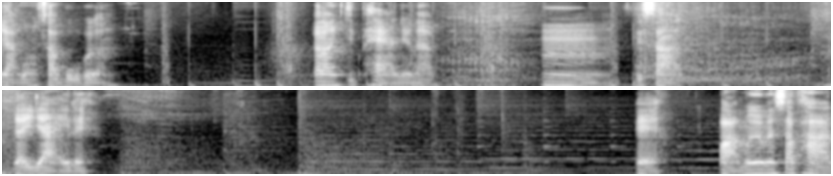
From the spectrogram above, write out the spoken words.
อยากลงซาบูไปก่อนกำลังคิดแผนอยู่นะครับ อืม ดิซาร์ดใหญ่ ๆ เลยโอเคขวามือเป็นสะพาน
